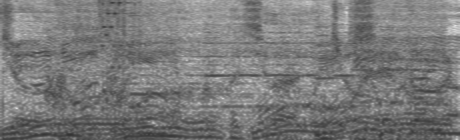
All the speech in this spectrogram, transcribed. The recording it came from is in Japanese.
じゃあ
